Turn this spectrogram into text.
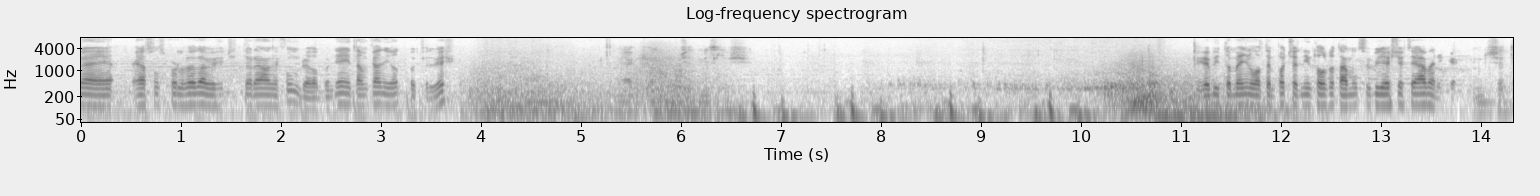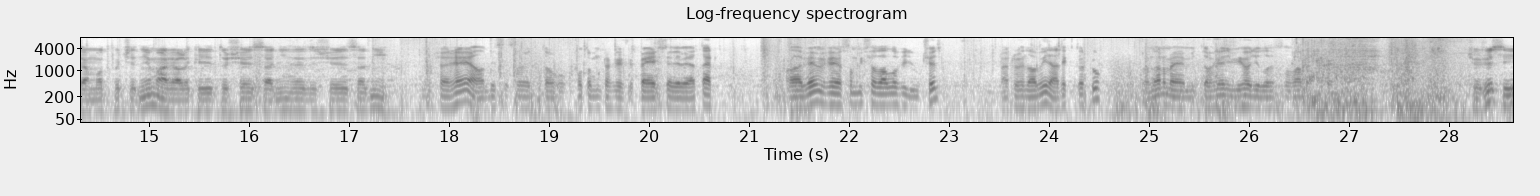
Ne, ja, som skôr zvedavý, že či to reálne funguje, lebo nie je tam žiadny odpočet, vieš? Jak to počet myslíš? Že by to menilo ten počet dní, toľko tam musí byť ešte v tej Amerike. Že tam odpočet nemáš, ale keď je to 60 dní, tak je to 60 dní. No však hej, ale by som sa to potom ukáže, že 59 ter. Ale viem, že som išiel založiť účet, akože nový na TikToku, no normálne mi to hneď vyhodilo, že som v Amerike. Čože si?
